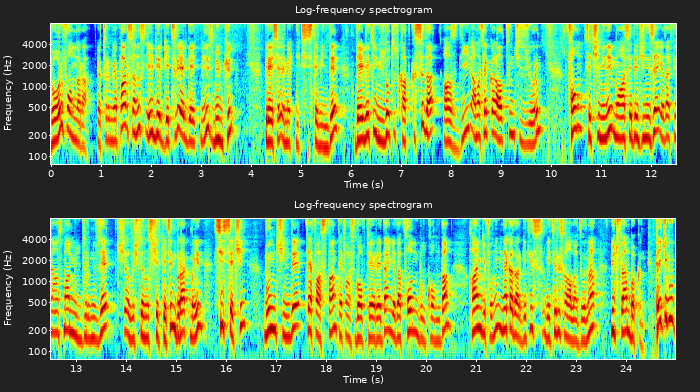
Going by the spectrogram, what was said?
doğru fonlara yatırım yaparsanız iyi bir getiri elde etmeniz mümkün. Bireysel emeklilik sisteminde devletin %30 katkısı da az değil ama tekrar altını çiziyorum. Fon seçimini muhasebecinize ya da finansman müdürünüze çalıştığınız şirketin bırakmayın. Siz seçin. Bunun için de Tefas'tan, Tefas.gov.tr'den ya da fonbul.com'dan hangi fonun ne kadar getiri, getiri sağladığına lütfen bakın. Peki bu,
